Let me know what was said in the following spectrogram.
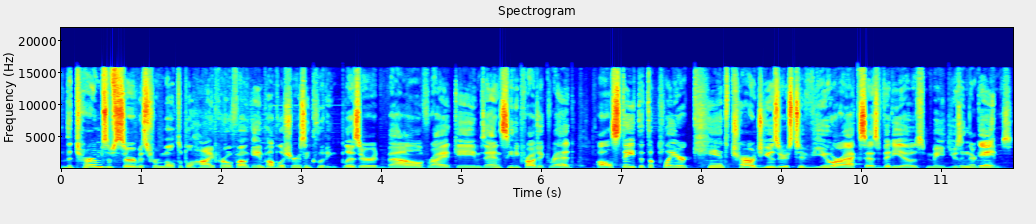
the terms of service for multiple high profile game publishers, including Blizzard, Valve, Riot Games, and CD Projekt Red, all state that the player can't charge users to view or access videos made using their games.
